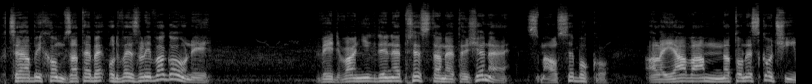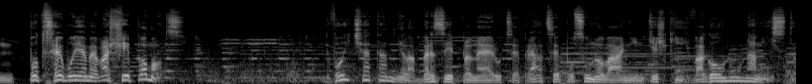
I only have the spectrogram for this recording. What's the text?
Chce, abychom za tebe odvezli vagóny. Vy dva nikdy nepřestanete, že ne? Smál se Boko. Ale já vám na to neskočím. Potřebujeme vaši pomoc. Dvojčata měla brzy plné ruce práce posunováním těžkých vagónů na místo.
